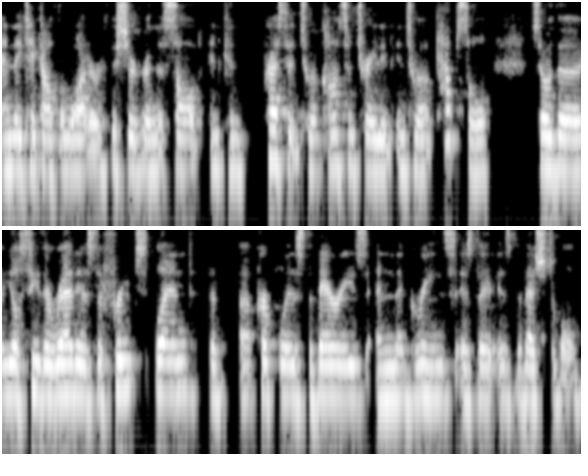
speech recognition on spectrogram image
and they take out the water, the sugar, and the salt, and compress it to a concentrated into a capsule. So the you'll see the red is the fruits blend, the uh, purple is the berries, and the greens is the is the vegetable.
